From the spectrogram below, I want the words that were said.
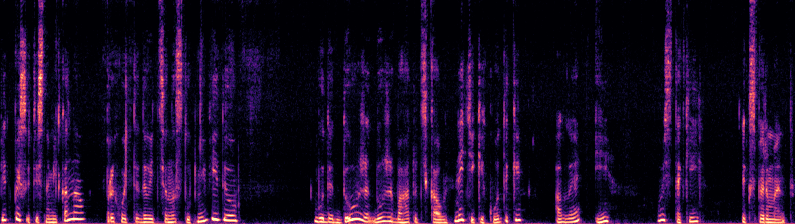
підписуйтесь на мій канал, приходьте дивитися наступні відео. Буде дуже-дуже багато цікаво. Не тільки котики, але і ось такий експеримент.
